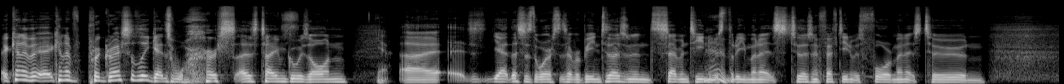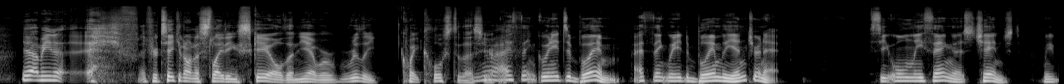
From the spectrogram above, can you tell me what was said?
It kind of it kind of progressively gets worse as time goes on. Yeah. Uh, it's- yeah, this is the worst it's ever been. 2017 it was three minutes. 2015 it was four minutes too. And yeah, I mean, if you're taking on a sliding scale, then yeah, we're really quite close to this You know, here. I think we need to blame. I think we need to blame the internet. It's the only thing that's changed. We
